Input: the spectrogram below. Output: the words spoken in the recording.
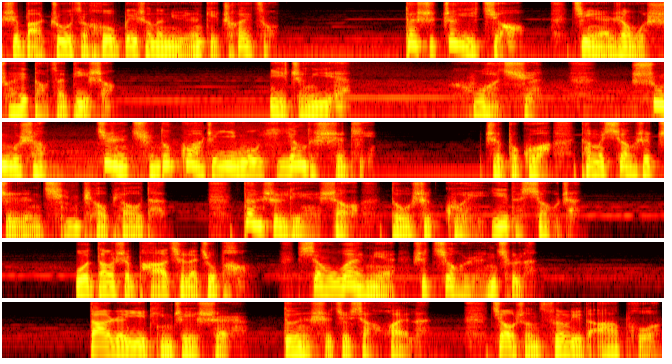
是把柱子后背上的女人给踹走，但是这一脚。竟然让我摔倒在地上。一睁眼，我去，树木上竟然全都挂着一模一样的尸体，只不过他们像是纸人，轻飘飘的，但是脸上都是诡异的笑着。我当时爬起来就跑，向外面是叫人去了。大人一听这事儿，顿时就吓坏了，叫上村里的阿婆，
